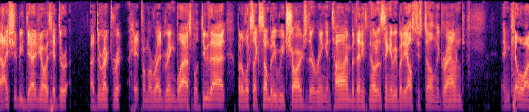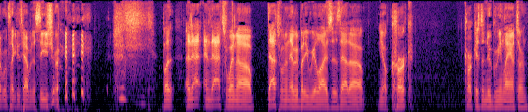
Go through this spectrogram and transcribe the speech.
I should be dead. You know, it's hit a direct ri- hit from a red ring blast will do that, but it looks like somebody recharged their ring in time. But then he's noticing everybody else who's still on the ground, and Kilowog looks like he's having a seizure. but and that and that's when uh that's when everybody realizes that uh you know Kirk Kirk is the new Green Lantern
